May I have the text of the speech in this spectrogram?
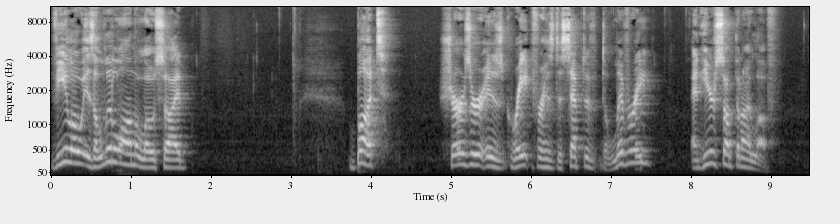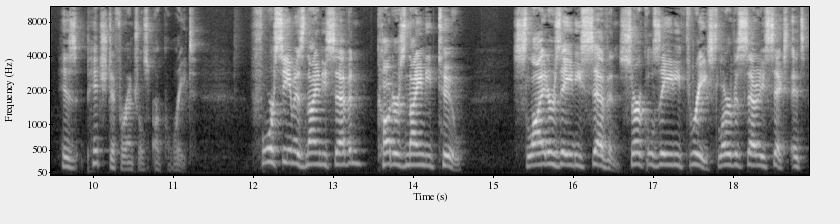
Velo is a little on the low side, but Scherzer is great for his deceptive delivery. And here's something I love his pitch differentials are great. Four seam is 97, cutter's 92, sliders 87, circles 83, slurve is 76. It's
